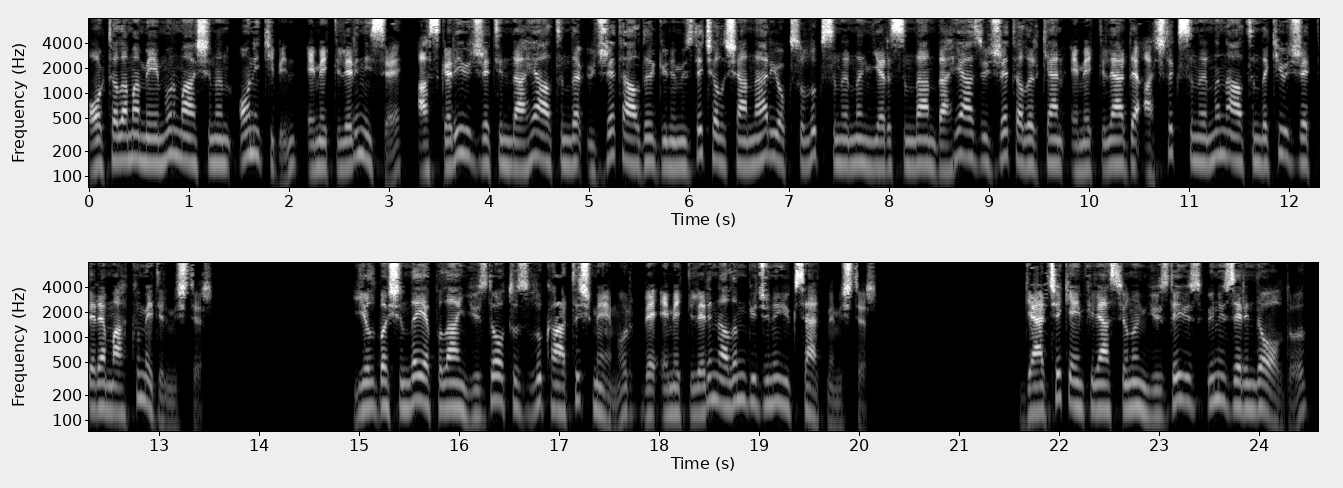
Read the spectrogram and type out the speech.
Ortalama memur maaşının 12 bin, emeklilerin ise asgari ücretin dahi altında ücret aldığı günümüzde çalışanlar yoksulluk sınırının yarısından dahi az ücret alırken emekliler de açlık sınırının altındaki ücretlere mahkum edilmiştir. yılbaşında yapılan %30'luk artış memur ve emeklilerin alım gücünü yükseltmemiştir. Gerçek enflasyonun %100'ün üzerinde olduğu,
